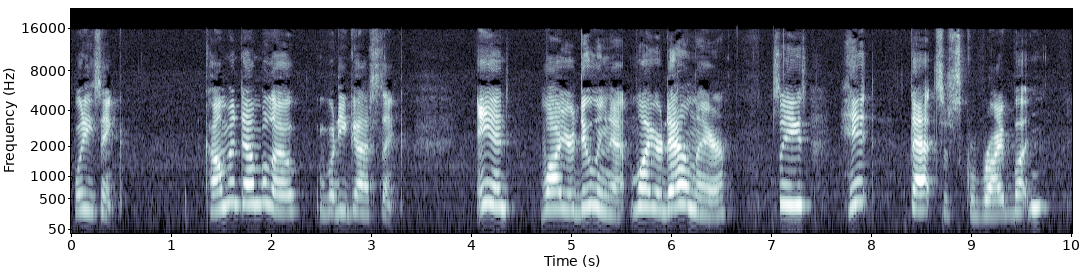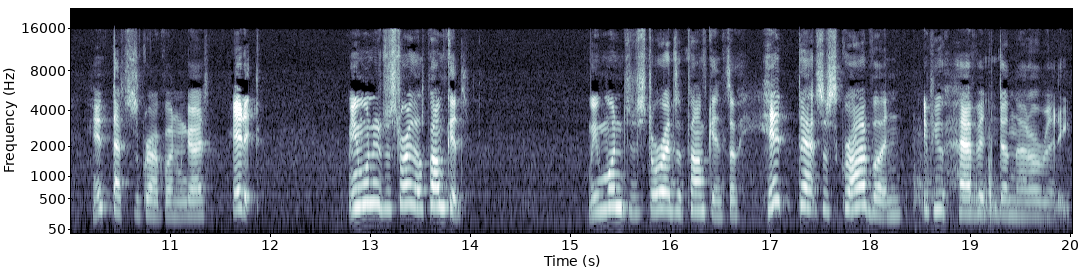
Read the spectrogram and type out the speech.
What do you think? Comment down below what do you guys think. And while you're doing that, while you're down there, please hit that subscribe button. Hit that subscribe button, guys. Hit it. We want to destroy those pumpkins. We want to destroy the pumpkins, so hit that subscribe button if you haven't done that already.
